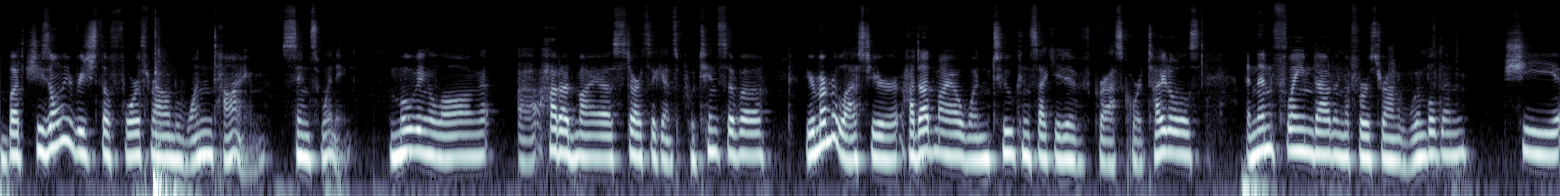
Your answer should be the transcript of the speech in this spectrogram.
but she's only reached the fourth round one time since winning. Moving along, uh, Haddad Maia starts against Putintseva. You remember last year, Haddad Maia won two consecutive grass court titles and then flamed out in the first round of Wimbledon. She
